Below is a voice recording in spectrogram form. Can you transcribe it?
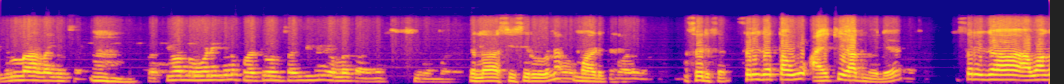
ಇಲ್ಲ ಅನ್ನಂಗಿಲ್ಲ ಸರ್ ಪ್ರತಿಯೊಂದು ಓಣಿಗೂ ಪ್ರತಿಯೊಂದು ಸಂಧಿಗೂ ಎಲ್ಲ ಎಲ್ಲಾ ಸಿಸಿ ರೋಡ್ ಮಾಡಿದ್ದಾರೆ. ಸರಿ ಸರ್ ಸರ್ ಈಗ ತಾವು ಆಯ್ಕೆ ಆದ್ಮೇಲೆ ಸರ್ ಈಗ ಅವಾಗ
